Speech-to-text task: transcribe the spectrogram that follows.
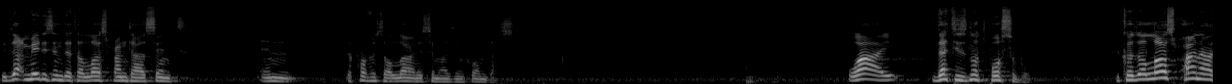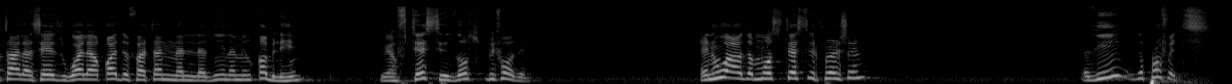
with that medicine that Allah subhanahu wa ta'ala sent. And the Prophet sallallahu alaihi wasallam has informed us. Why that is not possible? Because Allah subhanahu wa ta'ala says, وَلَقَدْ فَتَنَّ الَّذِينَ مِنْ قَبْلِهِمْ We have tested those before them. And who are the most tested person? The, the prophets.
